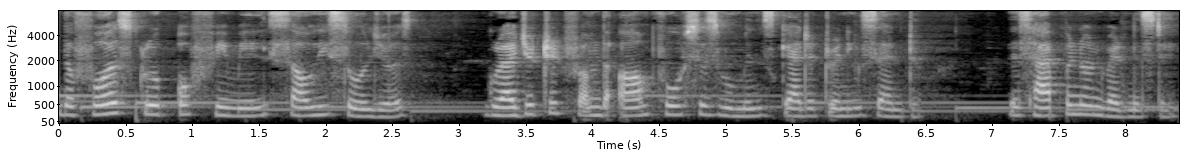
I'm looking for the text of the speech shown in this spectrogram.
The first group of female Saudi soldiers graduated from the Armed Forces Women's Cadet Training Center. This happened on Wednesday.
